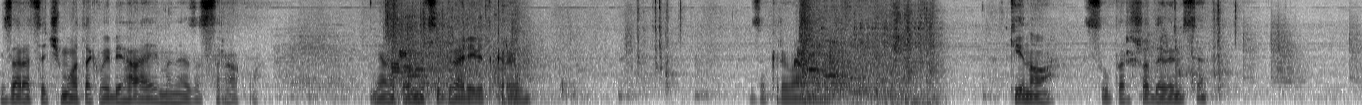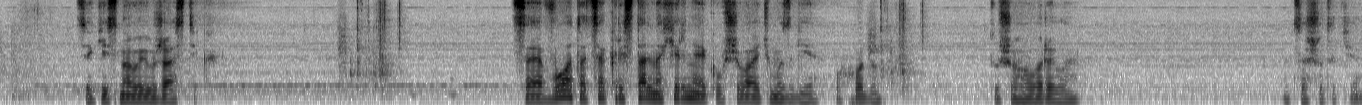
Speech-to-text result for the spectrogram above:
І зараз це чмо так вибігає і мене за сраку. Я напевно ці двері відкрив. Закриваємо. Кіно. Супер. Що дивимося? Це якийсь новий ужастик. Це вот оця кристальна херня, яку вшивають в мозги, походу. Ту, що говорили. А це що таке?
